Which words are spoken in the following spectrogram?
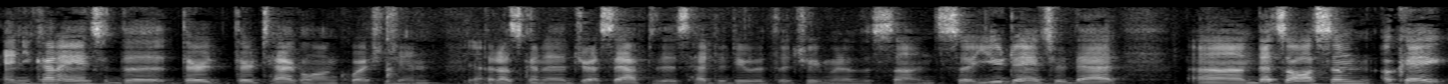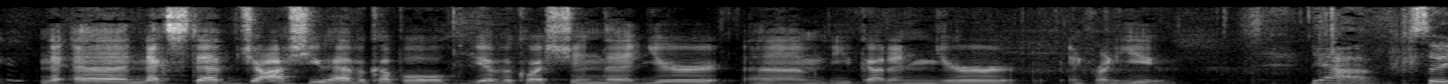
And you kind of answered the their their tag along question Yeah. that I was going to address after this had to do with the treatment of the son. So you answered that. Um, that's awesome. Okay. Ne- uh, next step, Josh, you have a couple. You have a question that you're um, you've got in your in front of you. Yeah, so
